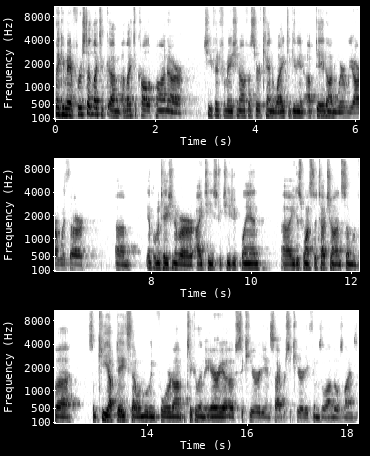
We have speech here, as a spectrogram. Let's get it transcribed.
Thank you, Mayor. First, I'd like to um, I'd like to call upon our Chief Information Officer Ken White to give you an update on where we are with our um, implementation of our IT strategic plan. Uh, he just wants to touch on some of uh, some key updates that we're moving forward on, particularly in the area of security and cybersecurity, things along those lines.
